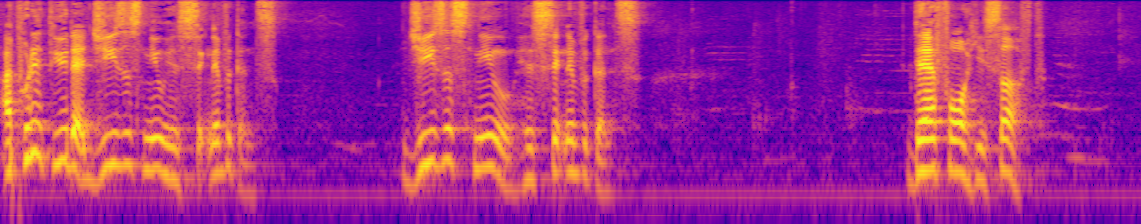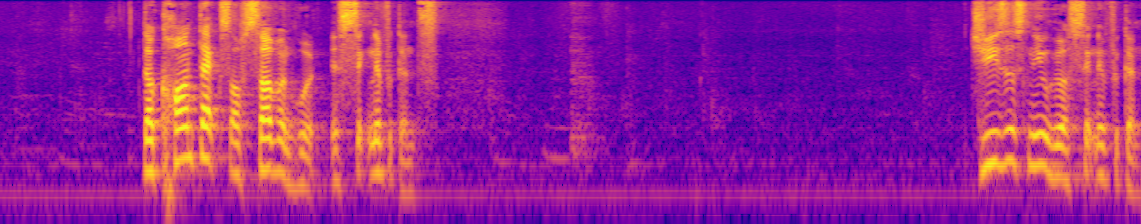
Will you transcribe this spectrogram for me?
I put it to you that Jesus knew his significance. Jesus knew his significance. Therefore, he served. The context of servanthood is significance. Jesus knew he was significant.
